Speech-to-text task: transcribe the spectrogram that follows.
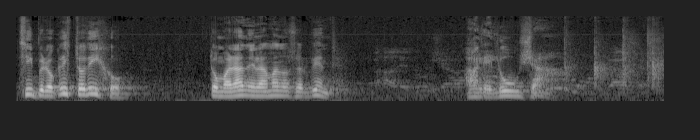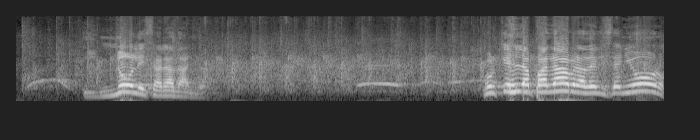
Sí, pero Cristo dijo, tomarán en la mano serpiente. Aleluya y no les hará daño. Porque es la palabra del Señor.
